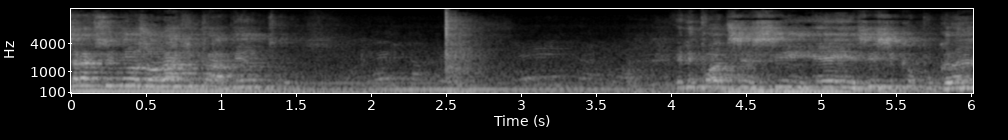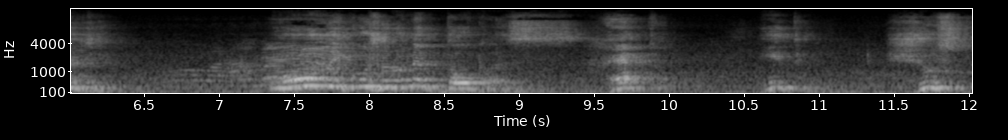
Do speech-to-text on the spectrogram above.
Será que se Deus olhar aqui para dentro, ele pode dizer assim: Ei, existe Campo Grande, um homem cujo nome é Douglas, reto, íntegro, justo,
